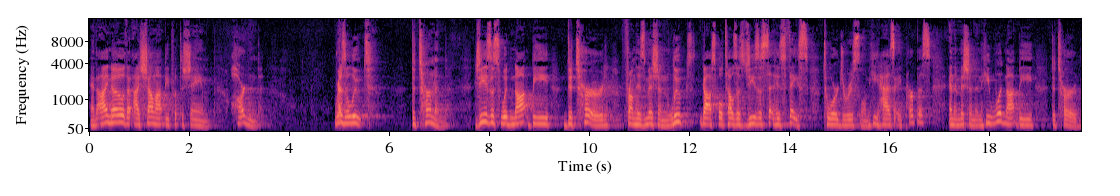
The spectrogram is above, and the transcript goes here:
and I know that I shall not be put to shame. Hardened, resolute, determined. Jesus would not be deterred from his mission. Luke's gospel tells us Jesus set his face toward Jerusalem. He has a purpose and a mission, and he would not be deterred.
